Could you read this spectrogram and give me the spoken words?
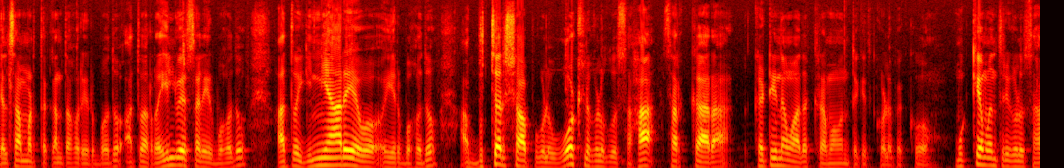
ಕೆಲಸ ಮಾಡ್ತಕ್ಕಂಥವ್ರು ಇರ್ಬೋದು ಅಥವಾ ರೈಲ್ವೇಸಲ್ಲಿ ಇರಬಹುದು ಅಥವಾ ಇನ್ಯಾರೇ ಇರಬಹುದು ಆ ಬುಚ್ಚರ್ ಶಾಪ್ಗಳು ಹೋಟ್ಲುಗಳಿಗೂ ಸಹ ಸರ್ಕಾರ ಕಠಿಣವಾದ ಕ್ರಮವನ್ನು ತೆಗೆದುಕೊಳ್ಬೇಕು. ಮುಖ್ಯಮಂತ್ರಿಗಳು ಸಹ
